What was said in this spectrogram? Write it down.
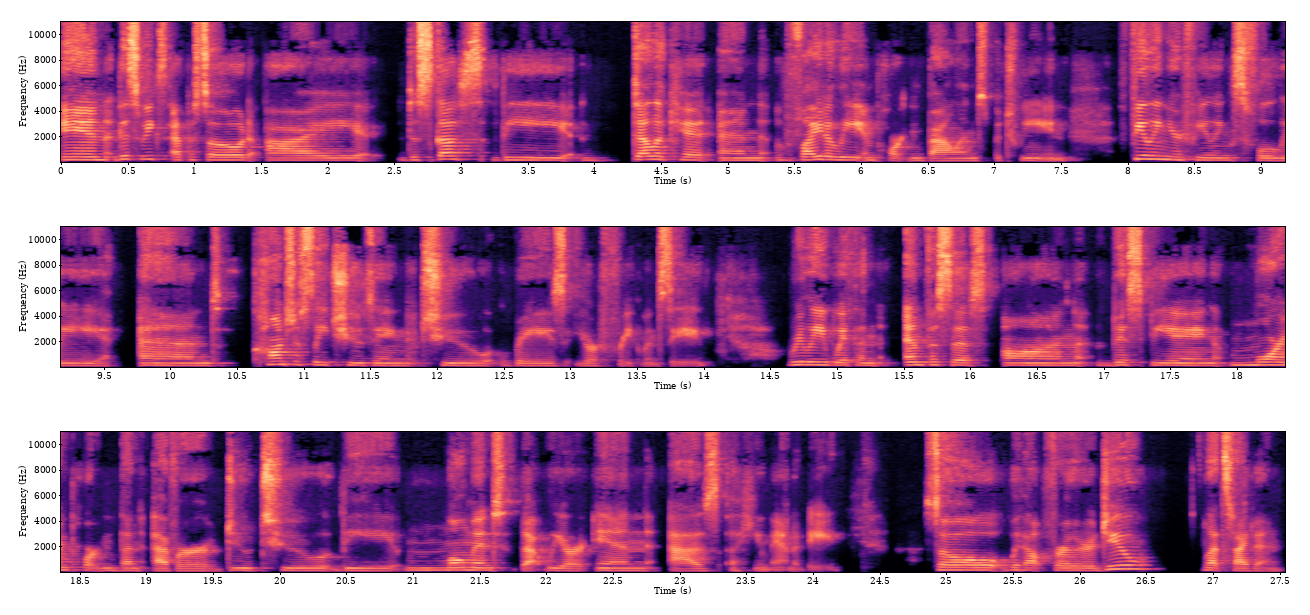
In this week's episode, I discuss the delicate and vitally important balance between feeling your feelings fully and consciously choosing to raise your frequency. Really, with an emphasis on this being more important than ever due to the moment that we are in as a humanity. So, without further ado, let's dive in.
